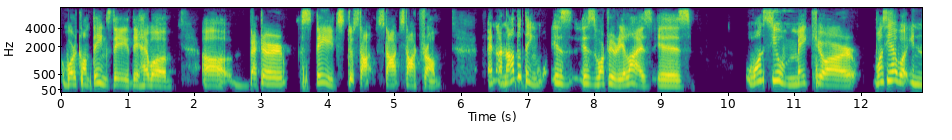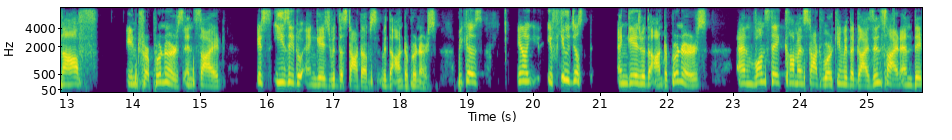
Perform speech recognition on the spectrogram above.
work on things they they have a, a better stage to start start start from and another thing is is what we realize is once you make your once you have enough entrepreneurs inside it's easy to engage with the startups with the entrepreneurs. Because you know if you just engage with the entrepreneurs and once they come and start working with the guys inside and they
